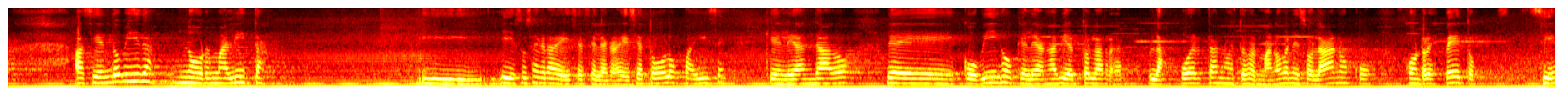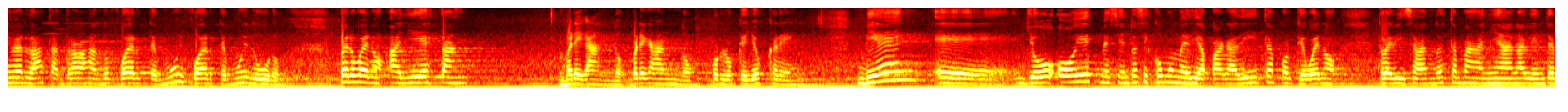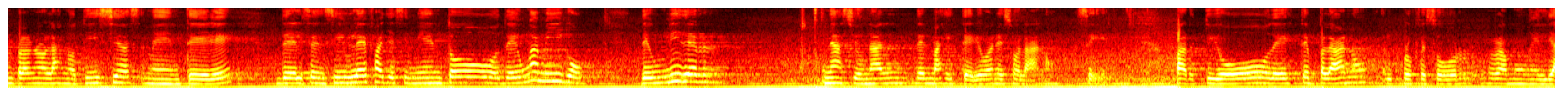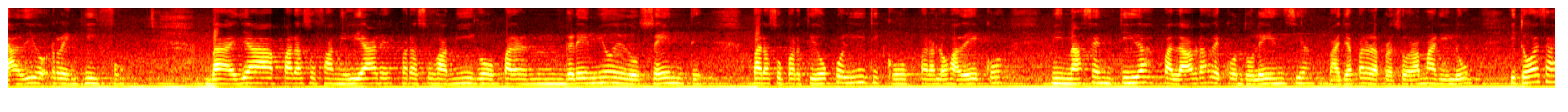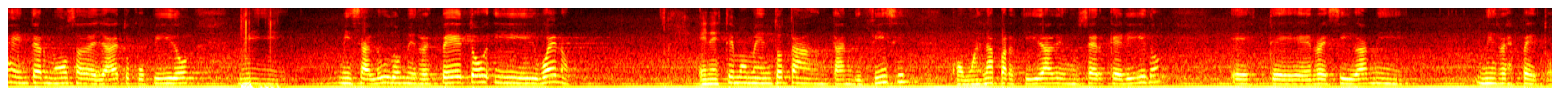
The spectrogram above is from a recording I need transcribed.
haciendo vida normalita. Y, eso se agradece, se le agradece a todos los países que le han dado cobijo, que le han abierto las puertas a nuestros hermanos venezolanos con respeto. Sí es verdad, están trabajando fuerte, muy fuerte, muy duro. Pero bueno, allí están bregando, bregando por lo que ellos creen. Bien, eh, yo hoy me siento así como media apagadita porque bueno, revisando esta mañana bien temprano las noticias, me enteré del sensible fallecimiento de un amigo, de un líder nacional del magisterio venezolano. Sí, partió de este plano el profesor Ramón Eliadio Rengifo vaya para sus familiares, para sus amigos, para el gremio de docentes, para su partido político, para los adecos, mis más sentidas palabras de condolencia, vaya para la profesora Marilú y toda esa gente hermosa de allá de Tucupido, mi, mi saludo, mi respeto y bueno, en este momento tan, tan difícil como es la partida de un ser querido, este, reciba mi, mi respeto.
